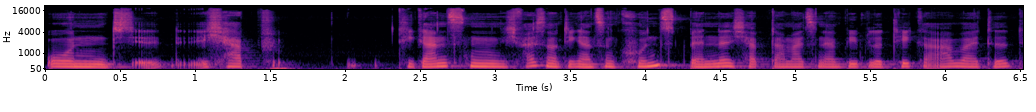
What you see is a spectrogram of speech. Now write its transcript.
Und ich habe die ganzen, ich weiß noch, die ganzen Kunstbände, ich habe damals in der Bibliothek gearbeitet,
